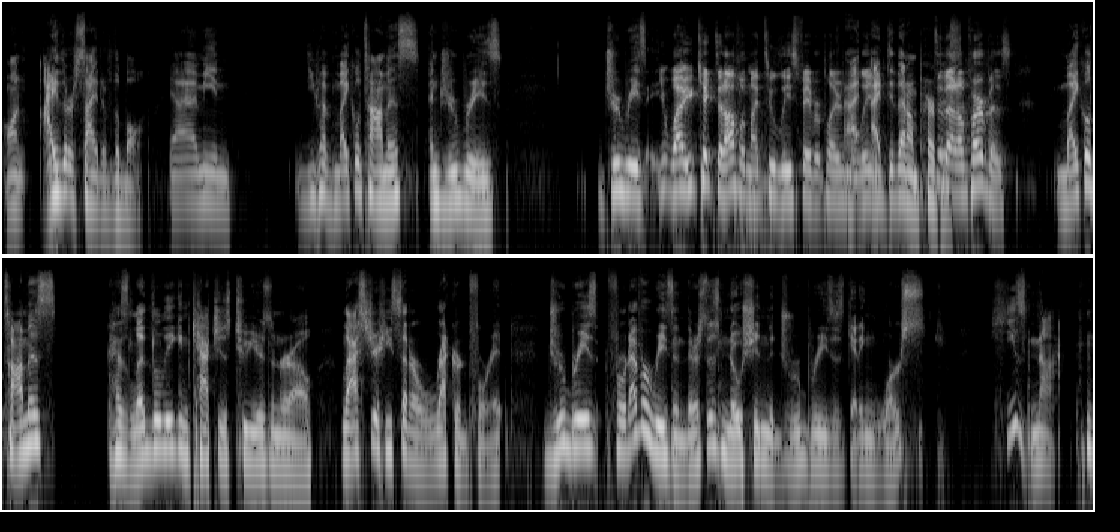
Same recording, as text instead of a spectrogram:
on either side of the ball. I mean, you have Michael Thomas and Drew Brees. Drew Brees, You, wow, you kicked it off with my two least favorite players in the I, league. I did that on purpose. I did that on purpose. Michael Thomas has led the league in catches two years in a row. Last year, he set a record for it. Drew Brees, for whatever reason, there's this notion that Drew Brees is getting worse. He's not.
